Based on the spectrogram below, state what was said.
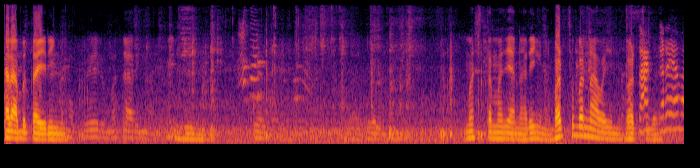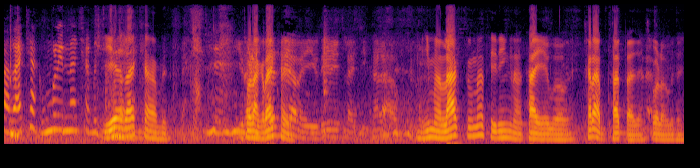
ખરાબ હતા એ રીંગણા. મસ્ત મજાના રીંગણા. ભરતું બનાવે એને ભરતું શાક બનાવે. રાખ્યા કુંબળી નાખ્યા બધું? એ રાખ્યા અમે. થોડાક રાખ્યા એમાં લાગતું નથી રીંગણા થાય એવું હવે. ખરાબ થતા જાય થોડા બધા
